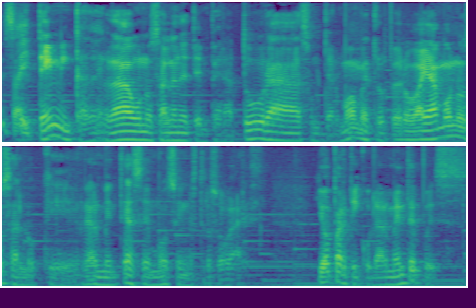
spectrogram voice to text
Pues hay técnicas, ¿verdad? Unos hablan de temperaturas, un termómetro, pero vayámonos a lo que realmente hacemos en nuestros hogares. Yo particularmente pues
